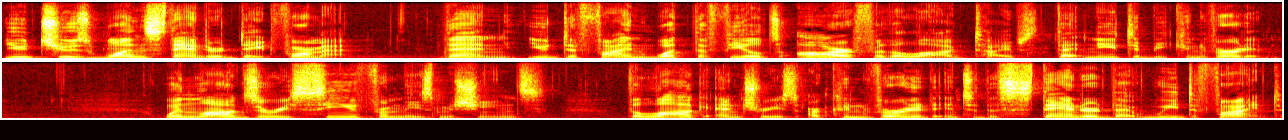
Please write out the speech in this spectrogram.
you'd choose one standard date format. Then you define what the fields are for the log types that need to be converted. When logs are received from these machines, the log entries are converted into the standard that we defined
